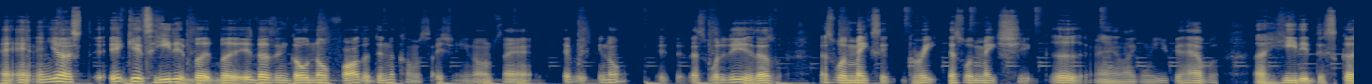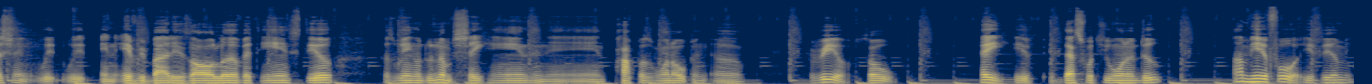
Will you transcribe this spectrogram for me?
and, and, and yes, it gets heated, but but it doesn't go no farther than the conversation. You know what I'm saying? Every you know it, that's what it is. That's that's what makes it great. That's what makes shit good, man. Like when you can have a, a heated discussion with with and everybody is all love at the end still, because we ain't gonna do nothing shake hands and and pop us one open, uh, for real. So, hey, if if that's what you want to do, I'm here for it. You feel me?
